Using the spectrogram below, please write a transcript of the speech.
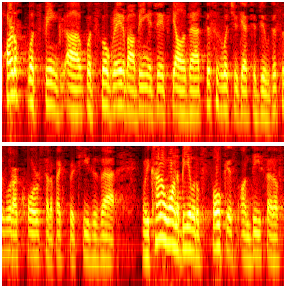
part of what's being, uh, what's so great about being at JPL is that this is what you get to do. This is what our core set of expertise is at. And we kind of want to be able to focus on these set of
